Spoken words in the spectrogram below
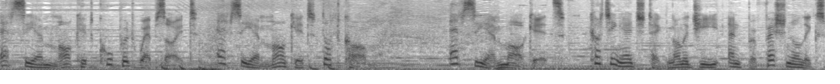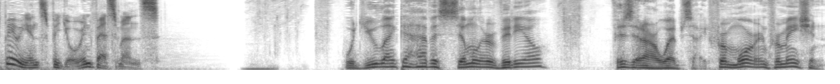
FCM Market corporate website, fcmmarket.com. FCM Market, cutting edge technology and professional experience for your investments. Would you like to have a similar video? Visit our website for more information.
